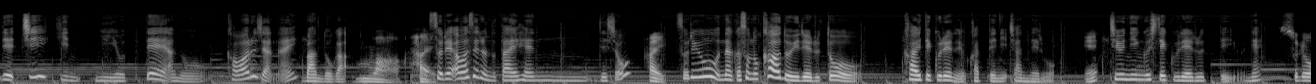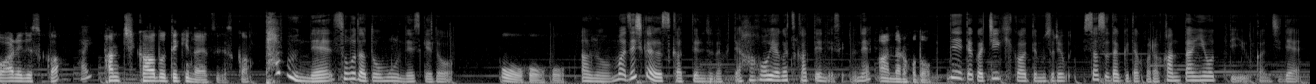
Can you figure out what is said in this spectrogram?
で地域によってあの変わるじゃない？バンドが、まあ、はい。それ合わせるの大変でしょ？はい。それをなんかそのカード入れると変えてくれるのよ勝手にチャンネルを。え？チューニングしてくれるっていうね。それはあれですか？はい。パンチカード的なやつですか？多分ねそうだと思うんですけどほうほうほう。あの、まあ、ジェシカが使ってるんじゃなくて母親が使ってるんですけどねあ、なるほど。でだから地域変わってもそれ刺すだけだから簡単よっていう感じで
